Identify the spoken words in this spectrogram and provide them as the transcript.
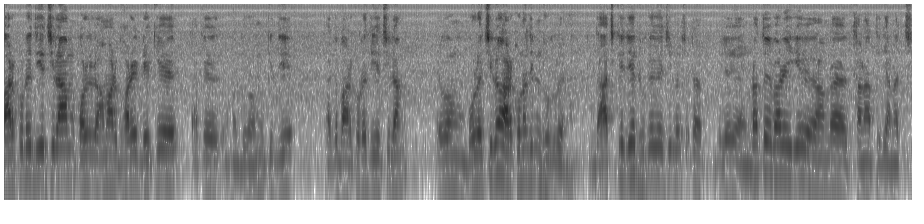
বার করে দিয়েছিলাম, কল, আমার ঘরে ডেকে তাকে ধমকি দিয়ে তাকে বার করে দিয়েছিলাম এবং বলেছিল আর কোনো দিন ঢুকবে না। কিন্তু আজকে যে ঢুকে গেছিল সেটা বোঝা যায় আমরা তো এবার এই যে আমরা থানাতে জানাচ্ছি।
